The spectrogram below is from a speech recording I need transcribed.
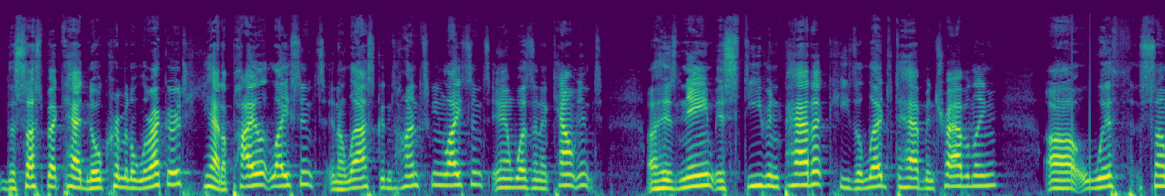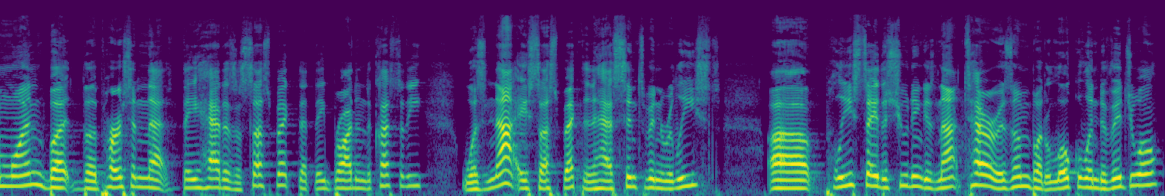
the suspect had no criminal record. He had a pilot license, an Alaskan hunting license, and was an accountant. Uh, his name is Stephen Paddock. He's alleged to have been traveling uh, with someone, but the person that they had as a suspect that they brought into custody was not a suspect and has since been released. Uh, police say the shooting is not terrorism, but a local individual.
